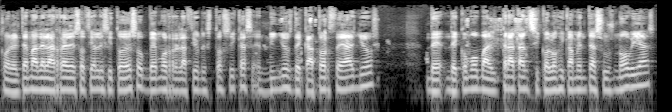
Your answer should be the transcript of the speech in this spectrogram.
con el tema de las redes sociales y todo eso, vemos relaciones tóxicas en niños de 14 años, de, de cómo maltratan psicológicamente a sus novias.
